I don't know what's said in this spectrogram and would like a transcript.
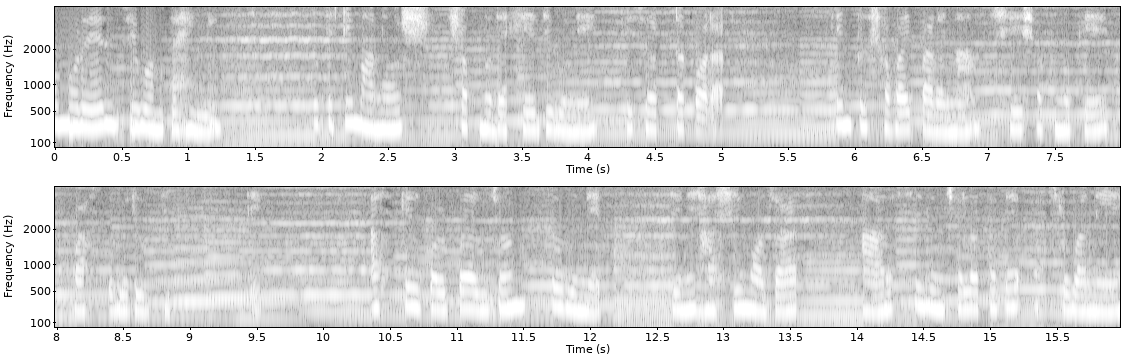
ওমরের জীবন কাহিনী। প্রতিটি মানুষ স্বপ্ন দেখে জীবনে কিছু একটা করার। কিন্তু সবাই পারে না সেই স্বপ্নকে বাস্তবে রূপ দিতে। আজকের গল্প একজন তরুণের, যিনি হাসি, মজার আর সৃজনশীলতাকে অস্ত্র বানিয়ে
